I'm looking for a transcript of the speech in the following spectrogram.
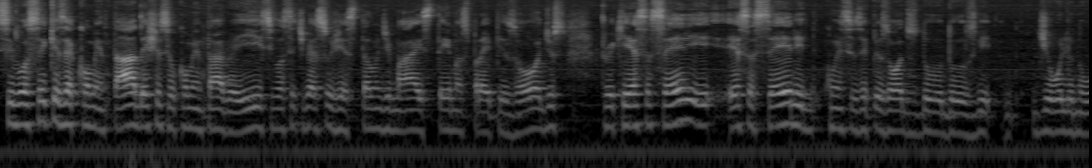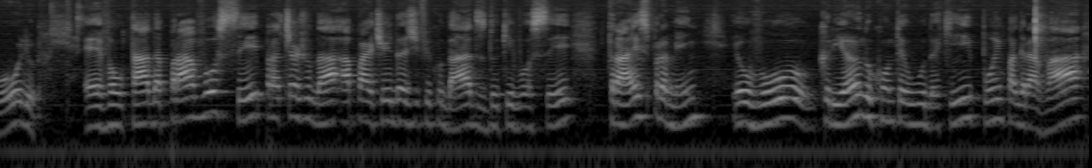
Se você quiser comentar, deixa seu comentário aí. Se você tiver sugestão de mais temas para episódios, porque essa série, essa série com esses episódios do, dos de olho no olho é voltada para você, para te ajudar a partir das dificuldades do que você traz para mim. Eu vou criando conteúdo aqui, põe para gravar.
